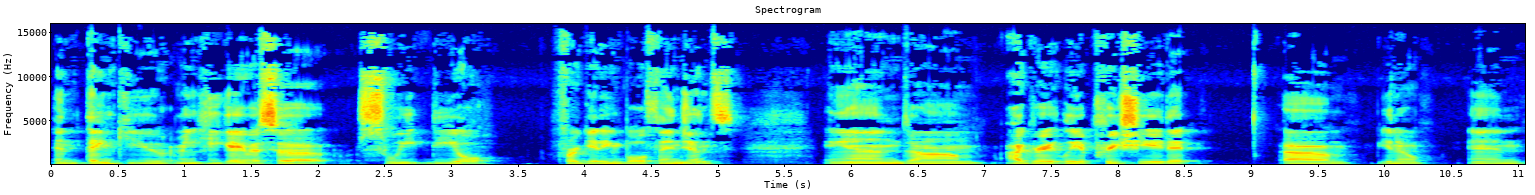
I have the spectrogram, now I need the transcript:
And thank you. I mean, he gave us a sweet deal for getting both engines. And um, I greatly appreciate it. Um, you know, and,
